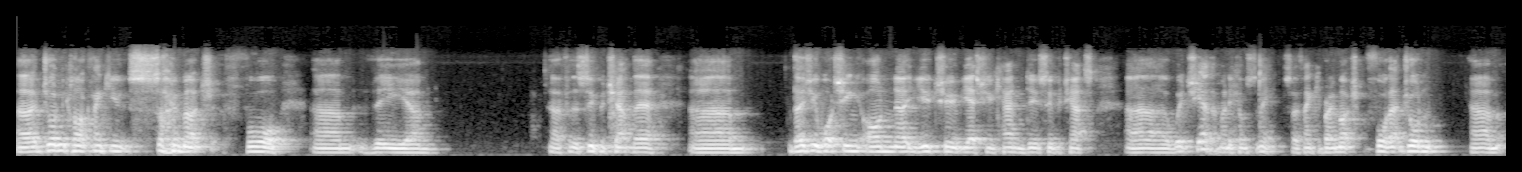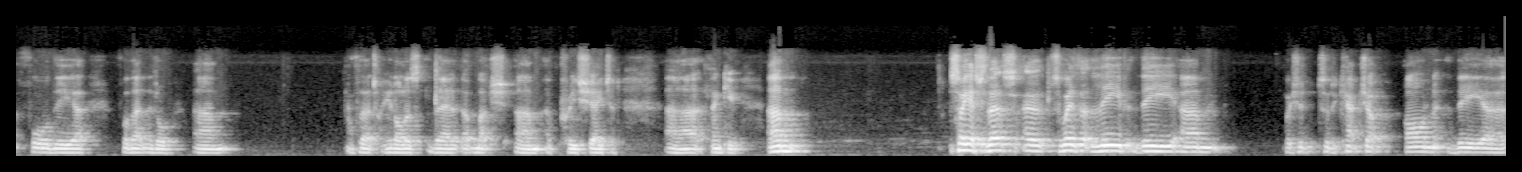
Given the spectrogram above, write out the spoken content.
Uh, Jordan Clark, thank you so much for um, the um, uh, for the super chat there. Um, those of you watching on uh, YouTube, yes, you can do super chats, uh, which yeah, that money comes to me. So thank you very much for that, Jordan, um, for the uh, for that little um, for that twenty dollars there, much appreciated. Uh, thank you. so yes, that's so where does that leave the we should sort of catch up on the uh,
